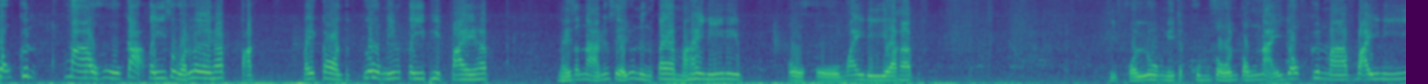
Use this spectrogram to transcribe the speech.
ยกขึ้นมาโอ้โหกะตีสวนเลยครับ ตัดไปก่อนแต่ลูกนี้มันตีผิดไปครับ ในสนามยังเสียอยู่หนึ่งแต้มไม้นี้นี่โอ้โหไม่ดีแล้วครับ พี่พลลูกนี้จะคุมโซนตรงไหนยกขึ้นมาใบนี้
